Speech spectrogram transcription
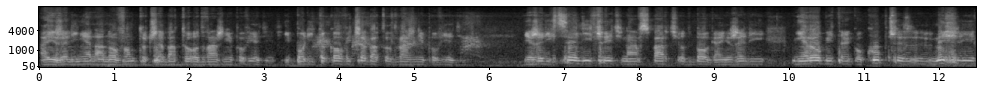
A jeżeli nie na nową, to trzeba to odważnie powiedzieć. I politykowi trzeba to odważnie powiedzieć. Jeżeli chce liczyć na wsparcie od Boga, jeżeli nie robi tego kupczy, myśli,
